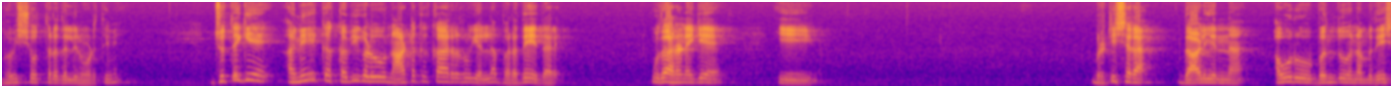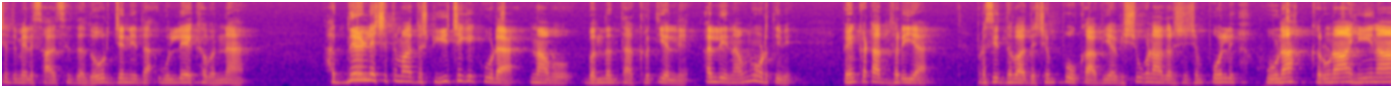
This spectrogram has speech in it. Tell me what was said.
ಭವಿಷ್ಯೋತ್ತರದಲ್ಲಿ ನೋಡ್ತೀವಿ. ಜೊತೆಗೆ ಅನೇಕ ಕವಿಗಳು, ನಾಟಕಕಾರರು ಎಲ್ಲ ಬರದೇ ಇದ್ದಾರೆ. ಉದಾಹರಣೆಗೆ ಈ ಬ್ರಿಟಿಷರ ದಾಳಿಯನ್ನು ಅವರು ಬಂದು ನಮ್ಮ ದೇಶದ ಮೇಲೆ ಸಾಧಿಸಿದ ದೌರ್ಜನ್ಯದ ಉಲ್ಲೇಖವನ್ನು ಹದಿನೇಳನೇ ಶತಮಾನದಷ್ಟು ಈಚೆಗೆ ಕೂಡ ನಾವು ಬಂದಂಥ ಕೃತಿಯಲ್ಲಿ ಅಲ್ಲಿ ನಾವು ನೋಡ್ತೀವಿ. ವೆಂಕಟಾಧ್ವರಿಯ ಪ್ರಸಿದ್ಧವಾದ ಚಂಪು ಕಾವ್ಯ, ವಿಶ್ವಗುಣಾದರ್ಶ ಚಂಪುವಲ್ಲಿ ಹೂಣಾ ಕರುಣಾಹೀನಾ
